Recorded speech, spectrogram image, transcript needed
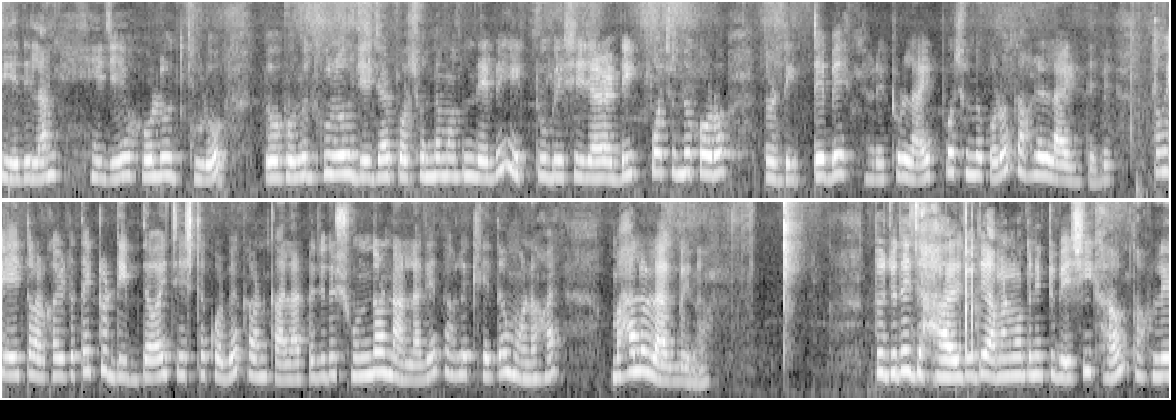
দিয়ে দিলাম এই যে হলুদ গুঁড়ো। তো হলুদ গুঁড়ো যে যার পছন্দ মতন দেবে, একটু বেশি যারা ডিপ পছন্দ করো, তো ডিপ দেবে যারা একটু লাইট পছন্দ করো, তাহলে লাইট দেবে। তো এই তরকারিটাতে একটু ডিপ দেওয়াই চেষ্টা করবে, কারণ কালারটা যদি সুন্দর না লাগে, তাহলে খেতেও মনে হয়। ভালো লাগবে না। তো যদি ঝাল যদি আমার মতন একটু বেশি খাও, তাহলে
